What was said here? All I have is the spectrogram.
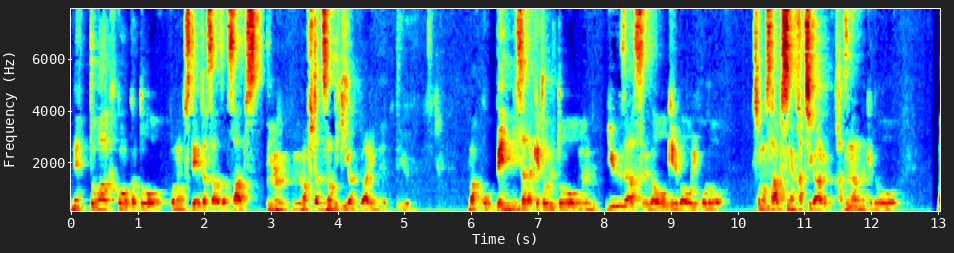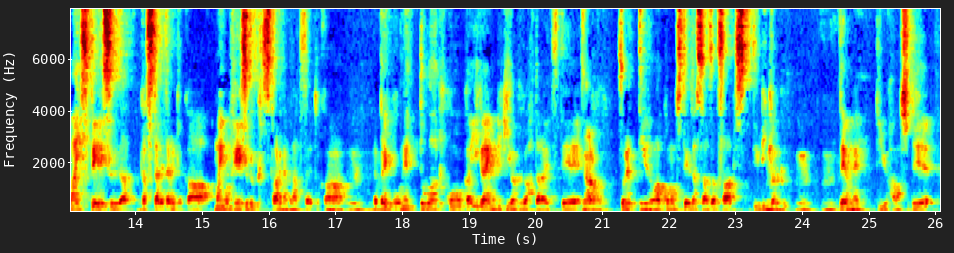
ネットワーク効果と、このステータスアザサービスっていう、うんまあ、2つの力学があるよねっていう。まあ、こう、便利さだけ取ると、うんユーザー数が多ければ多いほど、そのサービスには価値があるはずなんだけど、マイスペースがが廃れたりとか、まあ、今 Facebook 使われなくなってたりとか、うんうんやっぱりこうネットワーク効果以外の力学が働いてて。それっていうのはこのステータスアザサービスっていう力学うんうんうんだよねっていう話で、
